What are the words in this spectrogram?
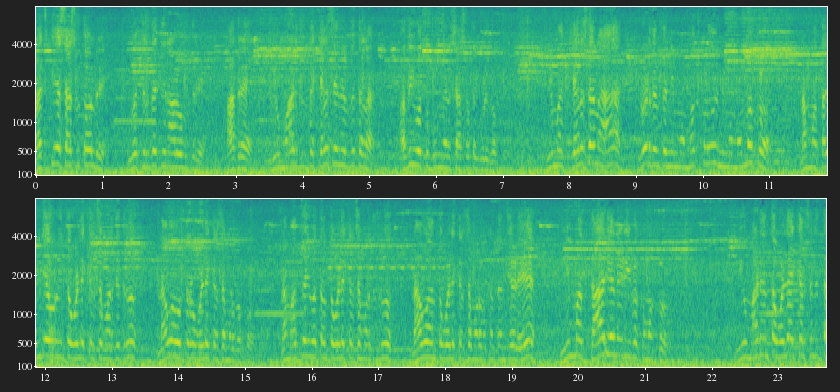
ರಾಜಕೀಯ ಶಾಶ್ವತವಲ್ರಿ. ಇವತ್ತಿರ್ತೈತಿ ನಾಳೆ ಹೋಗ್ತೀರಿ ಆದರೆ ನೀವು ಮಾಡಿದಂಥ ಕೆಲಸ ಏನಿರ್ತೈತಲ್ಲ, ಅದು ಇವತ್ತು ಭೂಮಿ ಮೇಲೆ ಶಾಶ್ವತವಾಗಿ ಉಳಿಬೇಕು ನಿಮ್ಮ ಕೆಲಸನ ನೋಡಿದಂಥ ನಿಮ್ಮ ಮಕ್ಕಳು, ನಿಮ್ಮ ಮೊಮ್ಮಕ್ಕಳು, ನಮ್ಮ ತಂದೆಯವರು ಇಂಥ ಒಳ್ಳೆ ಕೆಲಸ ಮಾಡ್ತಿದ್ರು, ನಾವು ಅವ್ರ ಥರ ಒಳ್ಳೆ ಕೆಲಸ ಮಾಡಬೇಕು. ನಮ್ಮ ಅಜ್ಜ ಇವತ್ತು ಅಂತ ಒಳ್ಳೆ ಕೆಲಸ ಮಾಡ್ತಿದ್ರು, ನಾವು ಅಂತ ಒಳ್ಳೆ ಕೆಲಸ ಮಾಡ್ಬೇಕಂತಂದು ಹೇಳಿ ನಿಮ್ಮ ದಾರಿಯನ್ನು ಹಿಡಿಬೇಕು ಮಕ್ಕಳು. ನೀವು ಮಾಡಿದಂಥ ಒಳ್ಳೆಯ ಕೆಲಸದಿಂದ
